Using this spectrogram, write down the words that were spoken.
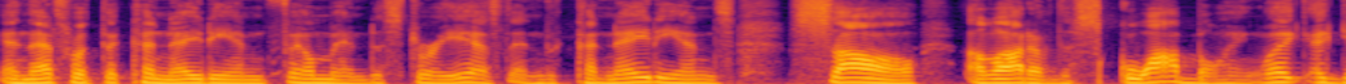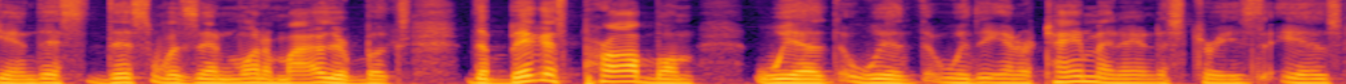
and that's what the Canadian film industry is. And the Canadians saw a lot of the squabbling. Like again, this this was in one of my other books. The biggest problem with with with the entertainment industries is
